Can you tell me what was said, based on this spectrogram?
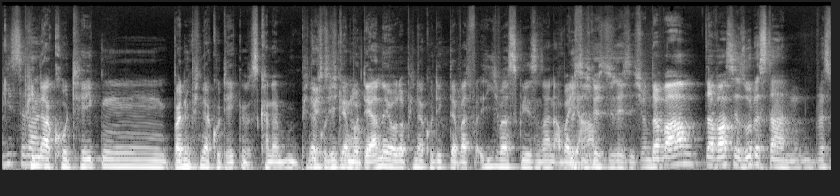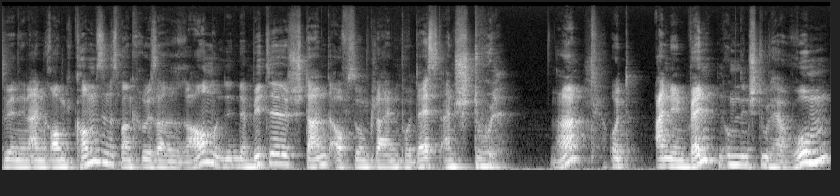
wie ist der Laden? Pinakotheken, bei den Pinakotheken, das kann dann Pinakothek Richtig, der genau. Moderne oder Pinakothek der was ich was gewesen sein, aber Richtig, ja. richtig, richtig. Und da war, da war es ja so, dass, dann, dass wir in den einen Raum gekommen sind, es war ein größerer Raum und in der Mitte stand auf so einem kleinen Podest ein Stuhl. Na? Und an den Wänden um den Stuhl herum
